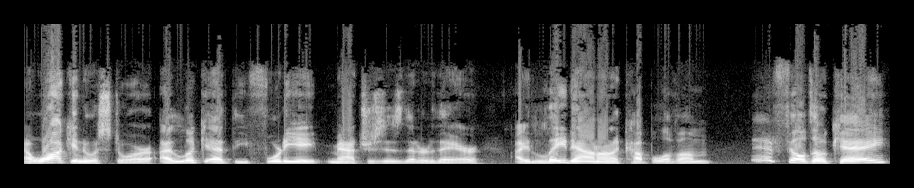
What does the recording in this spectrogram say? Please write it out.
I walk into a store. I look at the 48 mattresses that are there. I lay down on a couple of them. It felt okay.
